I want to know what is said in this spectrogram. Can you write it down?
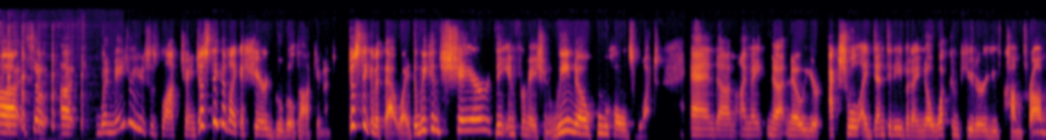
uh, so uh, when Major uses blockchain, just think of like a shared Google document. Just think of it that way that we can share the information. We know who holds what. And um, I might not know your actual identity, but I know what computer you've come from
